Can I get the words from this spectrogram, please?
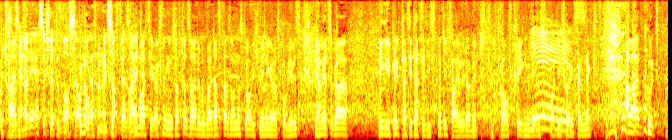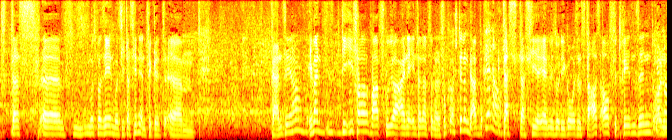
betreiben. Das ist ja nur der erste Schritt. Du brauchst ja auch genau. die Öffnung in Softwareseite. Du brauchst die Öffnung in Softwareseite, wobei das bei Sonos, glaube ich, weniger das Problem ist. Wir haben jetzt sogar hingekriegt, dass sie tatsächlich Spotify wieder mit draufkriegen mit yes. dem Spotify Connect. Aber gut, das äh, muss man sehen, wo sich das hinentwickelt. Ähm, Fernseher. Ich meine, die IFA war früher eine internationale Funkausstellung, da, genau. dass, dass hier irgendwie so die großen Stars aufgetreten sind genau. und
